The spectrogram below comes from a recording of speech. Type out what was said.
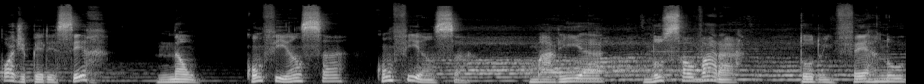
pode perecer? Não. Confiança, confiança. Maria nos salvará. Todo o inferno,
